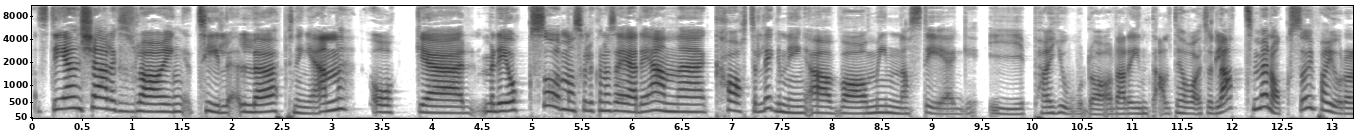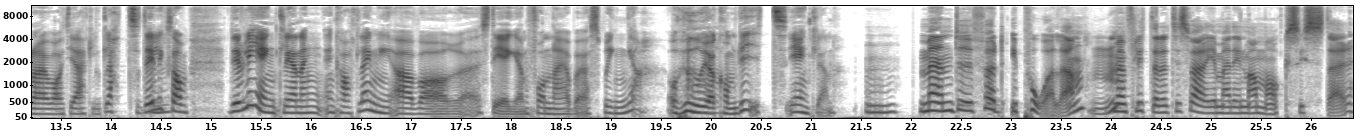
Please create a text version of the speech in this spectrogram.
Alltså, det är en kärleksförklaring till löpningen och men det är också, man skulle kunna säga, det är en eh, kartläggning över mina steg i perioder där det inte alltid har varit så glatt, men också i perioder där det har varit jäkligt glatt. Så det är liksom, det är väl egentligen en, en kartläggning över eh, stegen från när jag började springa och hur jag kom dit egentligen. Mm. Men du är född i Polen, men flyttade till Sverige med din mamma och syster.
